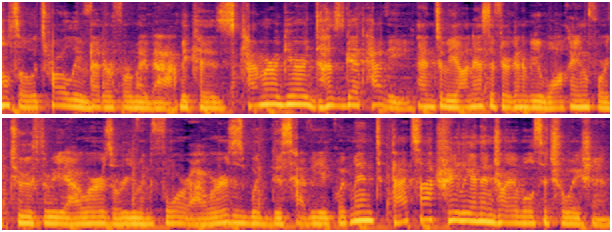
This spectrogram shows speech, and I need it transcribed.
Also, it's probably better for my back because camera gear does get heavy. And to be honest, if you're gonna be walking for two, three hours or even four hours with this heavy equipment, that's not really an enjoyable situation.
